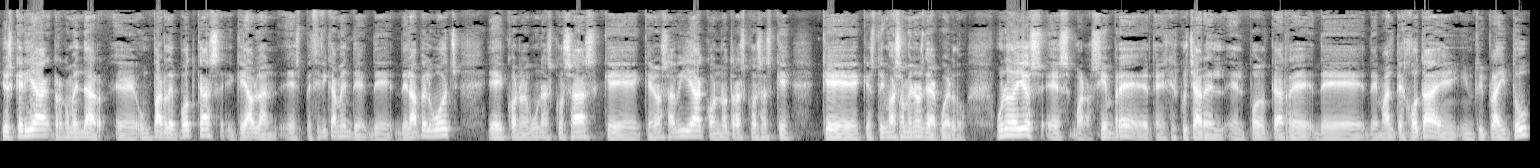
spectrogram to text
Yo os quería recomendar eh, un par de podcasts que hablan específicamente del Apple Watch eh, con algunas cosas que, no sabía, con otras cosas que, estoy más o menos de acuerdo. Uno de ellos es, bueno, siempre eh, tenéis que escuchar el, podcast de, de Malte J en Reply To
